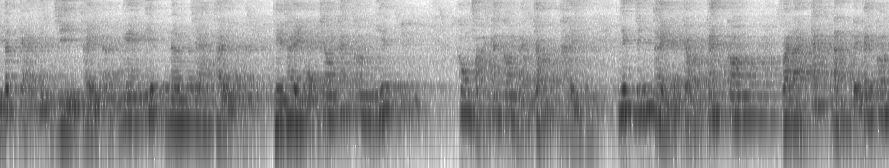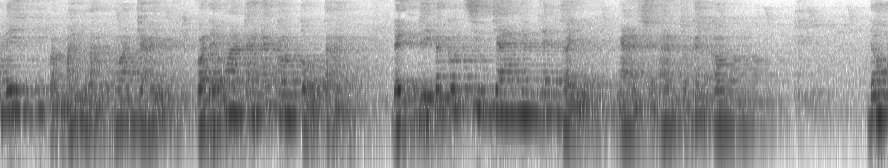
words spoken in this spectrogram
Vì tất cả những gì Thầy đã nghe biết nơi cha Thầy, thì Thầy đã cho các con biết. không phải các con đã chọn thầy, nhưng chính thầy đã chọn các con và đã cắt đặt để các con đi và mang lại hoa trái và để hoa trái các con tồn tại. Để những gì các con xin cha nhân danh thầy, ngài sẽ ban cho các con. Đó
